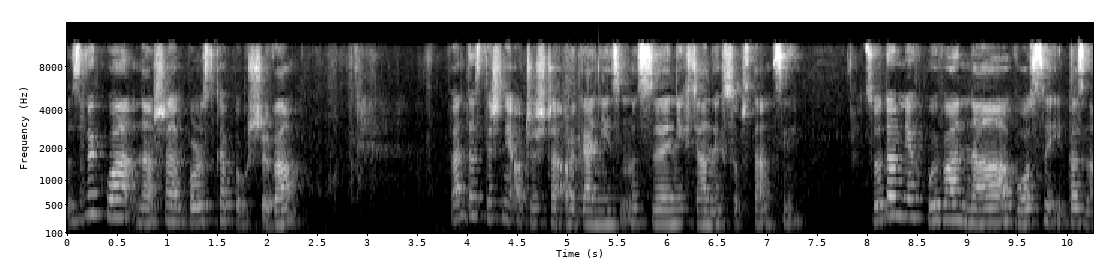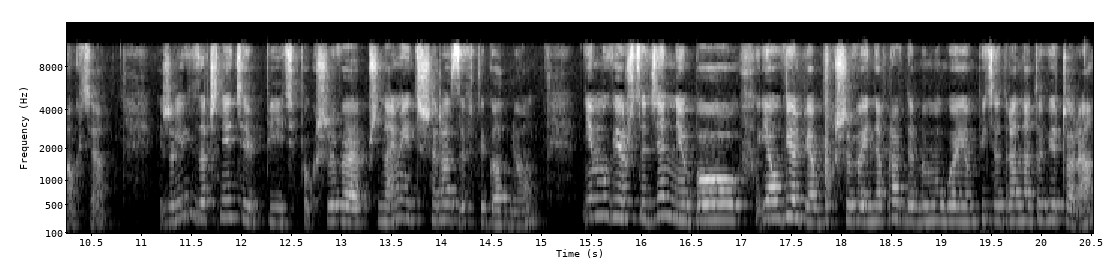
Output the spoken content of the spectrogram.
Zwykła nasza polska pokrzywa. Fantastycznie oczyszcza organizm z niechcianych substancji. Cudownie wpływa na włosy i paznokcie. Jeżeli zaczniecie pić pokrzywę przynajmniej trzy razy w tygodniu, nie mówię już codziennie, bo ja uwielbiam pokrzywę i naprawdę bym mogła ją pić od rana do wieczora,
